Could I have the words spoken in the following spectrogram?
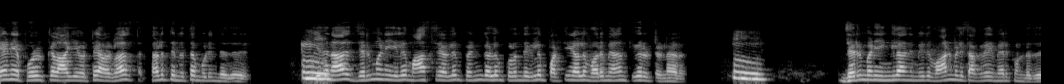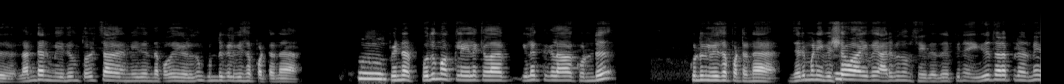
ஏனைய பொருட்கள் ஆகியவற்றை அவர்களால் தடுத்து நிறுத்த முடிந்தது. இதனால் ஜெர்மனியிலும் ஆஸ்திரியாவிலும் பெண்களும் குழந்தைகளும் பட்டினியாலும் வறுமையாலும் துயருற்றனர் ஜெர்மனி இங்கிலாந்து மீது வான்வெளி தாக்குதலை மேற்கொண்டது. லண்டன் மீதும் தொழிற்சாலை மீது இருந்த பகுதிகளிலும் குண்டுகள் வீசப்பட்டன. பின்னர் பொதுமக்களை இலக்குகளாக இலக்குகளாக கொண்டு குண்டுகள் வீசப்பட்டன. ஜெர்மனி விஷவாயுவை அறிமுகம் செய்தது. பின்னர் இருதரப்பினருமே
